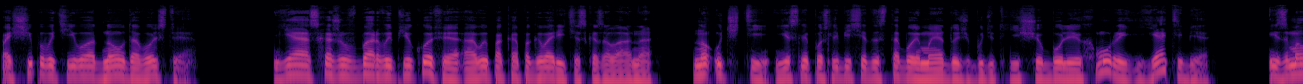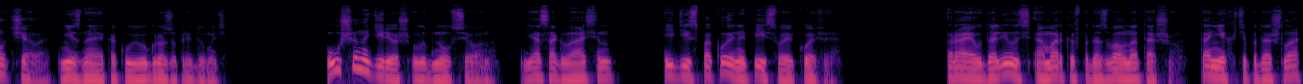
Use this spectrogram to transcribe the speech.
Пощипывать его одно удовольствие. «Я схожу в бар, выпью кофе, а вы пока поговорите», — сказала она. «Но учти, если после беседы с тобой моя дочь будет еще более хмурой, я тебе...» И замолчала, не зная, какую угрозу придумать. «Уши надерешь», — улыбнулся он. «Я согласен. Иди спокойно, пей свой кофе. Рая удалилась, а Марков подозвал Наташу. Та нехотя подошла,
